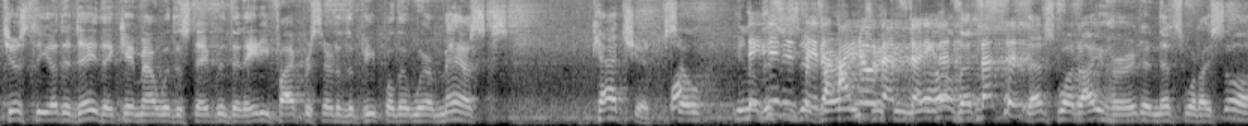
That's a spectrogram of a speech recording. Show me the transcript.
Just the other day, they came out with a statement that 85% of the people that wear masks catch it. Well, so, you know, they this didn't is say that. I know that study. Well, that's, that's, that's, that's what I heard, and that's what I saw.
